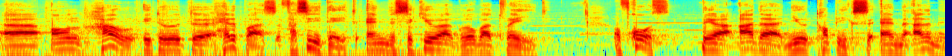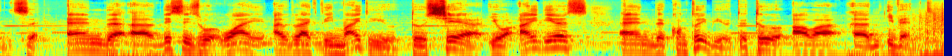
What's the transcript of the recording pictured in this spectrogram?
uh, on how it would uh, help us facilitate and secure global trade. Of course, there are other new topics and elements and uh, this is why I would like to invite you to share your ideas and contribute to our uh, event.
